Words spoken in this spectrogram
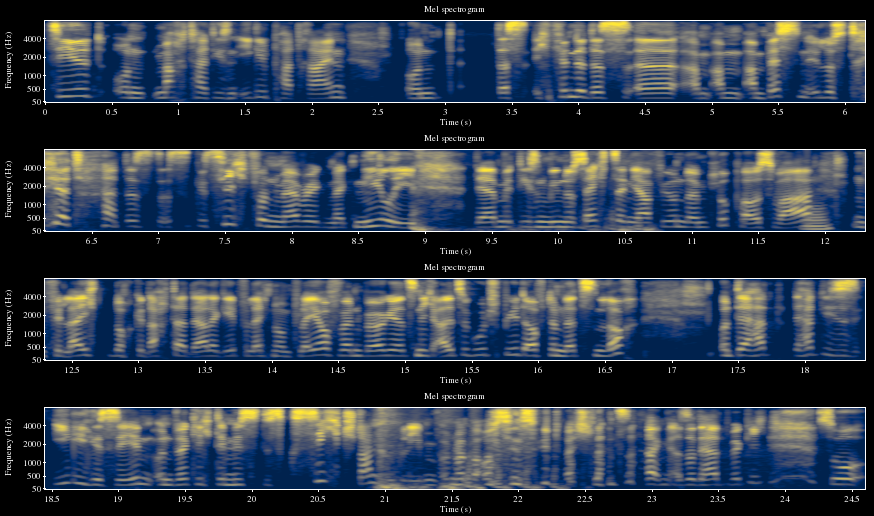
zielt und macht halt diesen Putt rein. Und das, ich finde, das äh, am, am, besten illustriert hat das, das Gesicht von Maverick McNeely, der mit diesem minus 16 Jahr führender im Clubhaus war mhm. und vielleicht noch gedacht hat, ja, da geht vielleicht noch ein Playoff, wenn Berger jetzt nicht allzu gut spielt auf dem letzten Loch. Und der hat, der hat dieses Igel gesehen und wirklich dem ist das Gesicht standen geblieben, würde man bei uns in Süddeutschland sagen. Also der hat wirklich so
